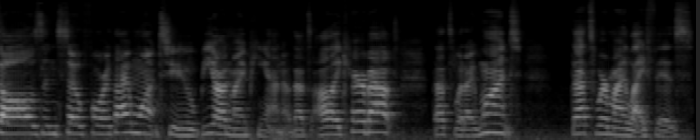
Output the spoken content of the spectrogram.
dolls and so forth. I want to be on my piano. That's all I care about. That's what I want. That's where my life is.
